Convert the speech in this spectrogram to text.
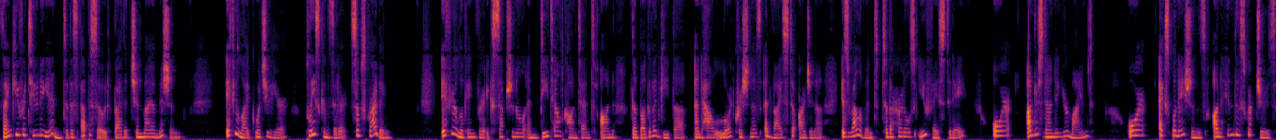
Thank you for tuning in to this episode by the Chinmaya Mission. If you like what you hear, please consider subscribing. If you're looking for exceptional and detailed content on the Bhagavad Gita and how Lord Krishna's advice to Arjuna is relevant to the hurdles you face today, or understanding your mind, or explanations on Hindu scriptures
